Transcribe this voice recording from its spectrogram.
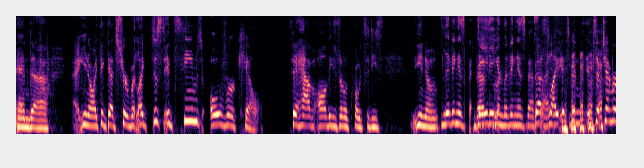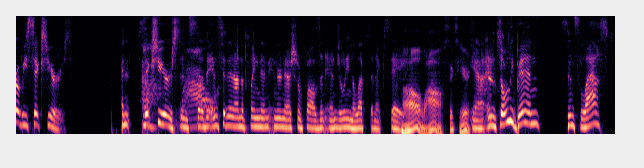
and uh, you know, I think that's true. But like, just it seems overkill to have all these little quotes that he's, you know, living his dating li- and living his best, best life. life. It's been in September. It'll be six years. And Six oh, years since uh, the wow. incident on the plane in International Falls, and Angelina left the next day. Oh wow, six years. Yeah, and it's only been since last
